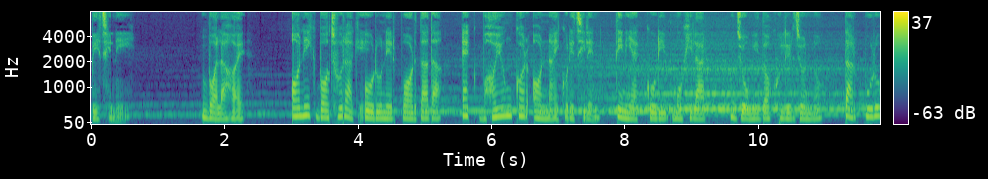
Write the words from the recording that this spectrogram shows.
বেছে নেই। বলা হয় অনেক বছর আগে অরুণের পরদাদা এক ভয়ঙ্কর অন্যায় করেছিলেন। তিনি এক গরিব মহিলার জমি দখলের জন্য তার পুরো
